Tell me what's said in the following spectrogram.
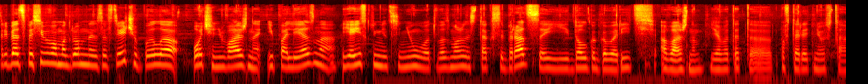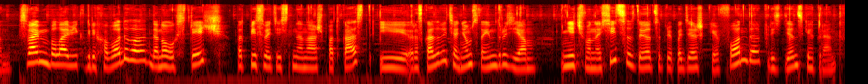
Ребят, спасибо вам огромное за встречу. Было очень важно и полезно. Я искренне ценю вот возможность так собираться и долго говорить о важном. Я вот это повторять не устану. С вами была Вика Греховодова. До новых встреч. Подписывайтесь на наш подкаст и рассказывайте о нем своим друзьям. Нечего носить создается при поддержке фонда президентских грантов.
